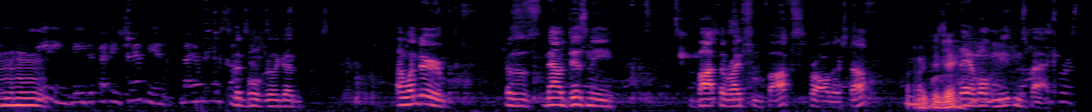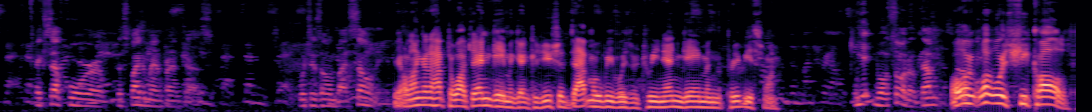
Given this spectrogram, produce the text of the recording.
hmm Deadpool's really good. I wonder, because now Disney bought the rights from Fox for all their stuff. Oh, did they? They have all the mutants back, except for the Spider-Man franchise, which is owned by Sony. Yeah, well, I'm gonna have to watch Endgame again because you said that movie was between Endgame and the previous one. Yeah, well, sort of. That, Oh, what was she called?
